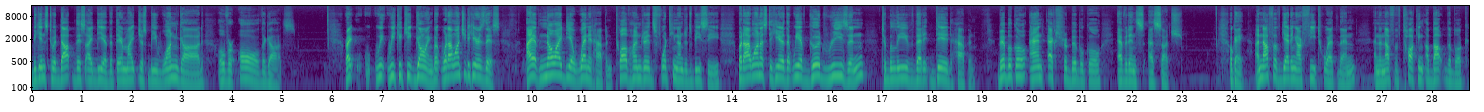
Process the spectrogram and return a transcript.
begins to adopt this idea that there might just be one God over all the gods. Right? We, we could keep going, but what I want you to hear is this I have no idea when it happened, 1200s, 1400s BC, but I want us to hear that we have good reason to believe that it did happen. Biblical and extra biblical evidence as such. Okay, enough of getting our feet wet then, and enough of talking about the book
